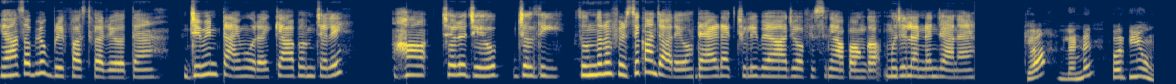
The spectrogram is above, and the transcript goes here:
यहाँ सब लोग ब्रेकफास्ट कर रहे होते हैं। जिमिन टाइम हो रहा है, क्या अब हम चले? हाँ चलो जेहो जल्दी। तुम दोनों फिर से कहाँ जा रहे हो? डैड एक्चुअली मैं आज ऑफ़िस में आ पाऊँगा, मुझे लंदन जाना है। क्या? लंदन पर क्यों?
